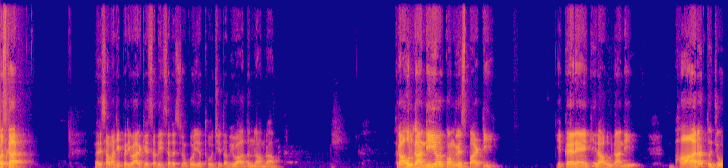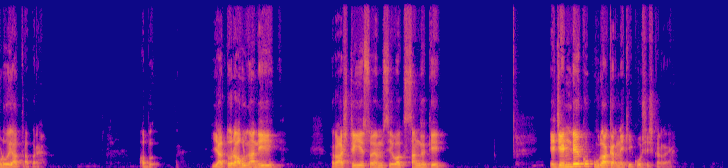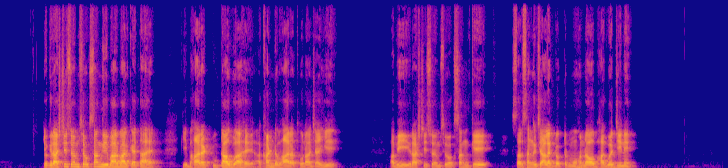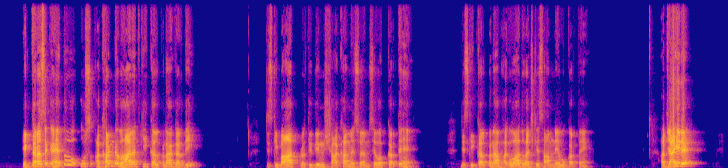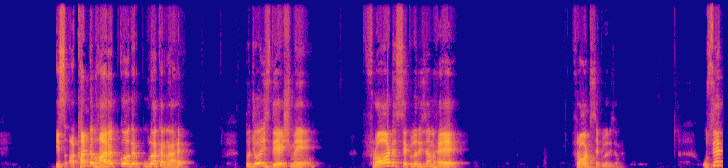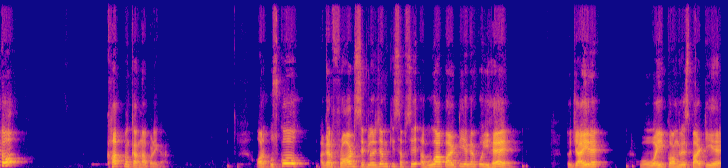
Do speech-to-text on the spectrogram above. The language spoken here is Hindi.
नमस्कार। मेरे सामाजिक परिवार के सभी सदस्यों को यथोचित अभिवादन, राम राम। राहुल गांधी और कांग्रेस पार्टी ये कह रहे हैं कि राहुल गांधी भारत जोड़ो यात्रा पर है। अब या तो राहुल गांधी राष्ट्रीय स्वयंसेवक संघ के एजेंडे को पूरा करने की कोशिश कर रहे हैं। क्योंकि राष्ट्रीय स्वयंसेवक संघ ही बार बार कहता है कि भारत टूटा हुआ है, अखंड भारत होना चाहिए। अभी राष्ट्रीय स्वयंसेवक संघ के सरसंघ चालक डॉक्टर मोहन राव भागवत जी ने एक तरह से कहें तो उस अखंड भारत की कल्पना कर दी, जिसकी बात प्रतिदिन शाखा में स्वयंसेवक करते हैं, जिसकी कल्पना भगवा ध्वज के सामने वो करते हैं। अब ज़ाहिर है इस अखंड भारत को अगर पूरा करना है तो जो इस देश में फ्रॉड सेकुलरिज्म है, फ्रॉड सेकुलरिज्म उसे तो खत्म करना पड़ेगा। और उसको अगर फ्रॉड सेकुलरिज्म की सबसे अगुआ पार्टी अगर कोई है तो ज़ाहिर है, वो वही कांग्रेस पार्टी है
